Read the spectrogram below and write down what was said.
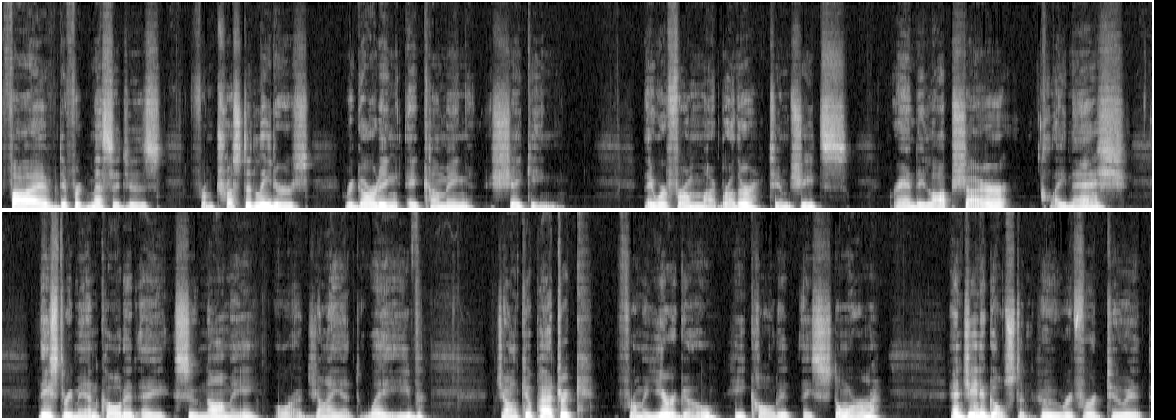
five different messages from trusted leaders regarding a coming shaking. They were from my brother, Tim Sheets, Randy Lopshire, Clay Nash. These three men called it a tsunami or a giant wave. John Kilpatrick, from a year ago, he called it a storm. And Gina Gholston, who referred to it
